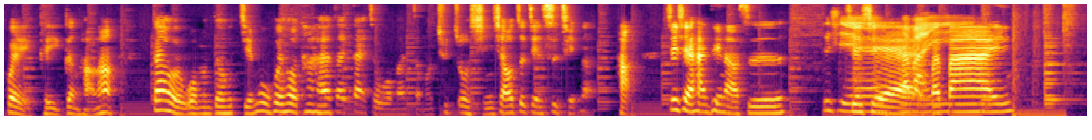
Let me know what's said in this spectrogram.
会可以更好。那待会我们的节目会后，他还要再带着我们怎么去做行销这件事情呢？好，谢谢韩婷老师，谢谢，谢谢，拜拜，拜拜。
